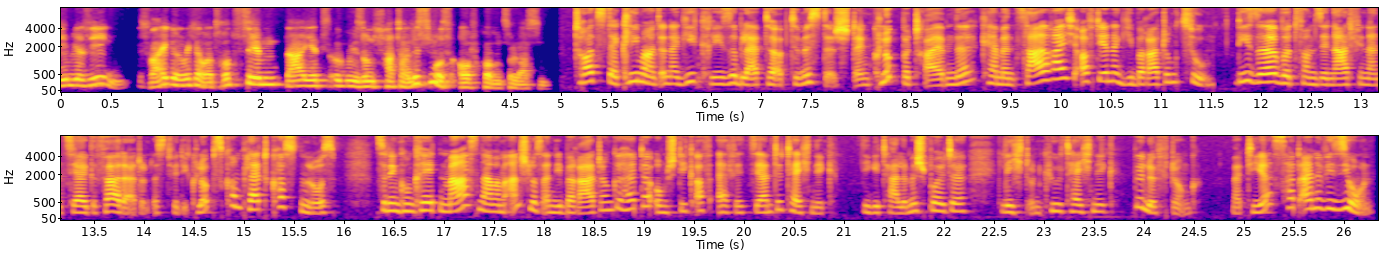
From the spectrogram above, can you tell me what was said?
den wir sägen. Ich weigere mich aber trotzdem, da jetzt irgendwie so einen Fatalismus aufkommen zu lassen. Trotz der Klima- und Energiekrise bleibt er optimistisch, denn Clubbetreibende kämen zahlreich auf die Energieberatung zu. Diese wird vom Senat finanziell gefördert und ist für die Clubs komplett kostenlos. Zu den konkreten Maßnahmen im Anschluss an die Beratung gehört der Umstieg auf effiziente Technik. Digitale Mischpulte, Licht- und Kühltechnik, Belüftung. Matthias hat eine Vision.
